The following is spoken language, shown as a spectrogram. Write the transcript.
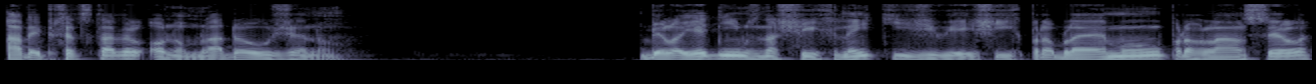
aby představil onu mladou ženu. Bylo jedním z našich nejtíživějších problémů, prohlásil,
